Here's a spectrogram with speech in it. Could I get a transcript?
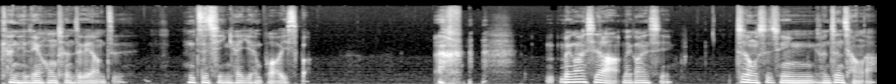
看你脸红成这个样子，你自己应该也很不好意思吧？没关系啦，没关系。这种事情很正常啦，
